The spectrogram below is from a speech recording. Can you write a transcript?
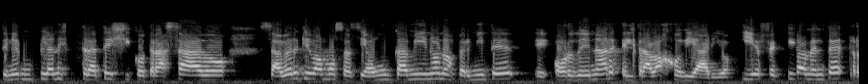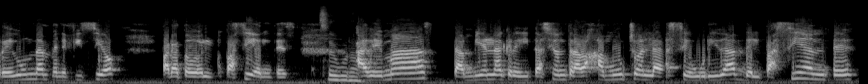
tener un plan estratégico trazado, saber que vamos hacia un camino nos permite eh, ordenar el trabajo diario y efectivamente redunda en beneficio para todos los pacientes. Además, también la acreditación trabaja mucho en la seguridad del paciente,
